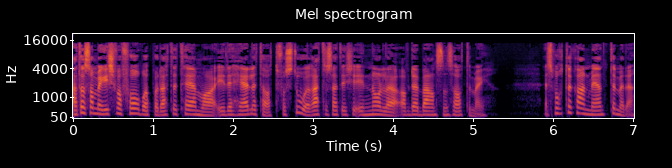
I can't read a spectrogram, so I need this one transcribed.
Ettersom jeg ikke var forberedt på dette temaet i det hele tatt, forsto jeg rett og slett ikke innholdet av det Berntsen sa til meg. Jeg spurte hva han mente med det.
